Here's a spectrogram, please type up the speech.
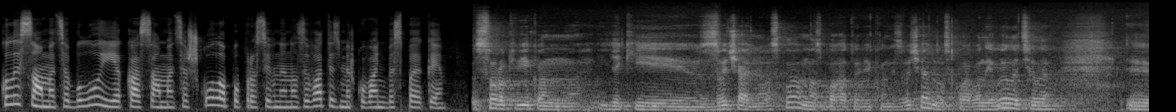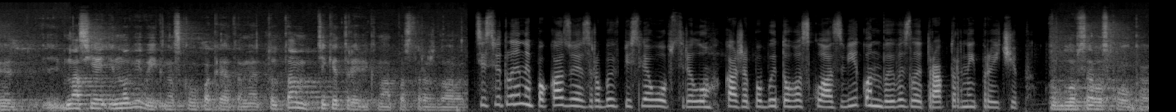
Коли саме це було і яка саме це школа, попросив не називати з міркувань безпеки. 40 вікон, які з звичайного скла, у нас багато вікон із звичайного скла, вони вилетіли. Е, У нас є і нові вікна з склопакетами, то там тільки три вікна постраждали. Ці світлини показує, зробив після обстрілу. Каже, побитого скла з вікон вивезли тракторний причіп. Тут було все в осколках,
